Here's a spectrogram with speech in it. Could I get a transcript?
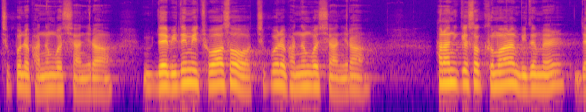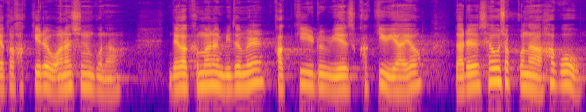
직분을 받는 것이 아니라, 내 믿음이 좋아서 직분을 받는 것이 아니라, 하나님께서 그만한 믿음을 내가 갖기를 원하시는구나. 내가 그만한 믿음을 갖기를 위해서, 갖기 위하여 나를 세우셨구나 하고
